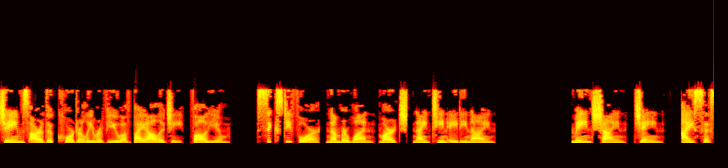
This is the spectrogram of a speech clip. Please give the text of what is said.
James R. The Quarterly Review of Biology, Volume 64, No. 1 March, 1989. Maienschein, Jane. Isis,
